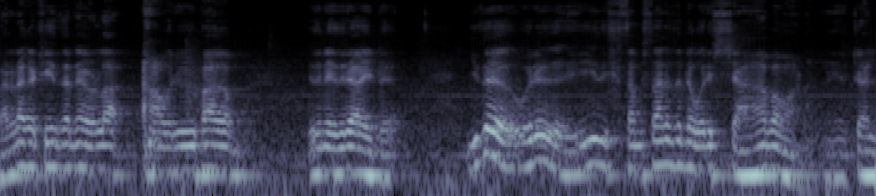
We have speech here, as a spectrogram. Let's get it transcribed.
ഭരണകക്ഷിയിൽ തന്നെയുള്ള ഒരു വിഭാഗം ഇതിനെതിരായിട്ട്. ഇത് ഒരു ഈ സംസ്ഥാനത്തിന്റെ ഒരു ശാപമാണ്. വെച്ചാൽ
